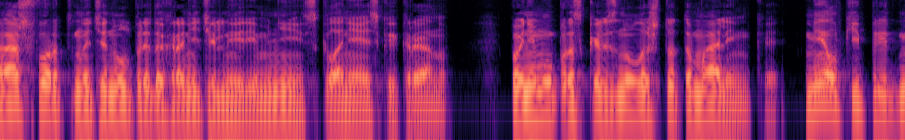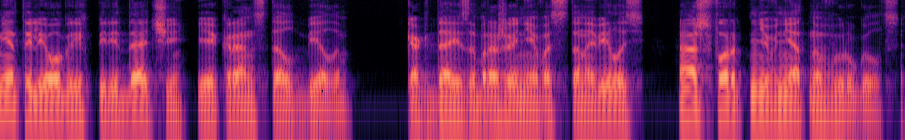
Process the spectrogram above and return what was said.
Ашфорд натянул предохранительные ремни, склоняясь к экрану. По нему проскользнуло что-то маленькое, мелкий предмет или огрих передачи, и экран стал белым. Когда изображение восстановилось, Ашфорд невнятно выругался.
